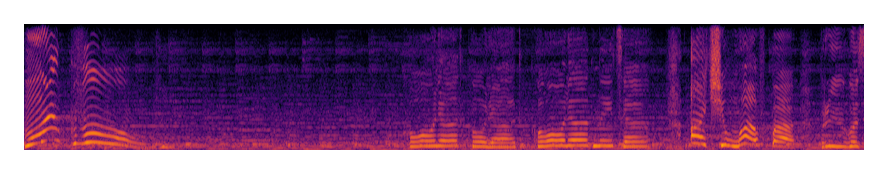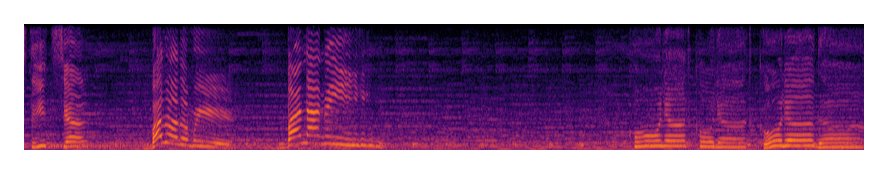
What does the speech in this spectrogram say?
Моркву! Коляд, коляд, колядниця, а чи мавпа пригоститься бананами. Банани! Коляд, коляд, коляда,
